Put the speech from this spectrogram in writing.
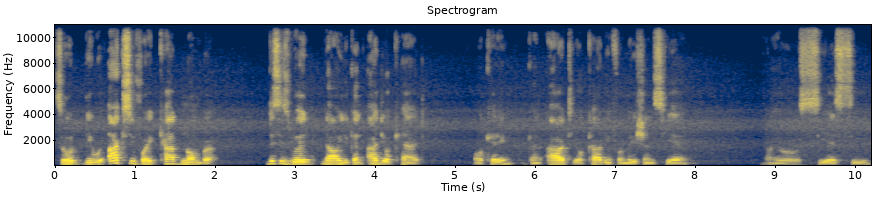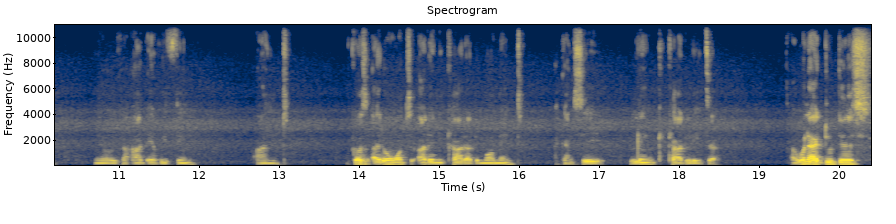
so they will ask you for a card number this is where now you can add your card okay you can add your card informations here on your CSC you know you can add everything and because I don't want to add any card at the moment I can say link card later and when I do this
